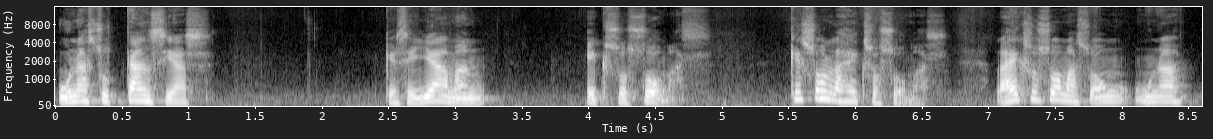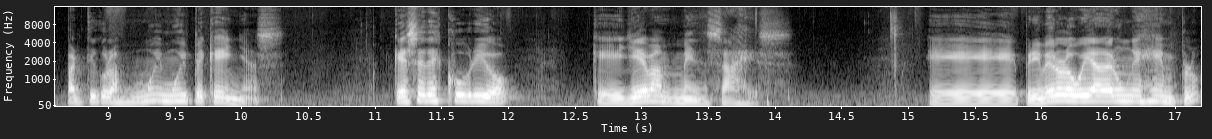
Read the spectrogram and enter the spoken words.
unas sustancias que se llaman exosomas. ¿Qué son las exosomas? Las exosomas son unas partículas muy, muy pequeñas que se descubrió que llevan mensajes. Eh, primero le voy a dar un ejemplo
